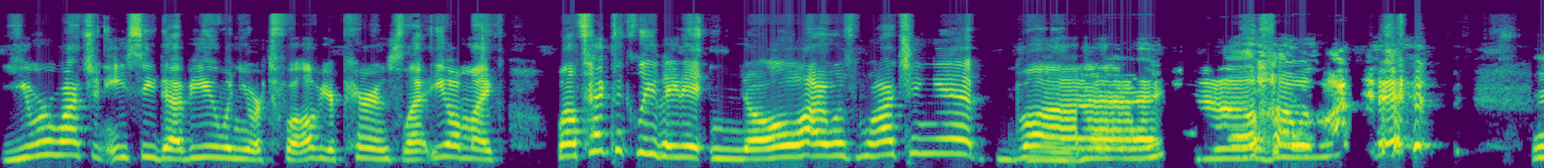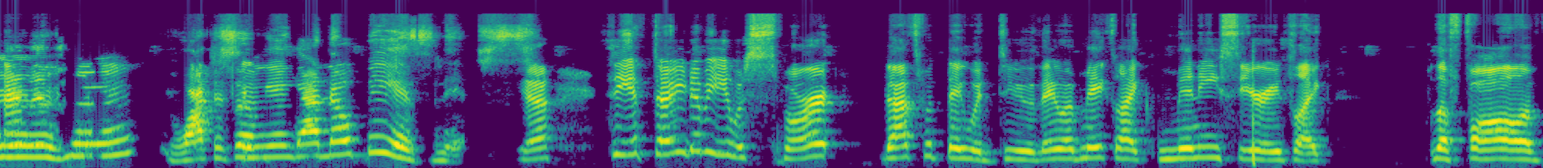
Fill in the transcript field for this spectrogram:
you were watching ECW when you were 12. Your parents let you. I'm like, well, technically they didn't know I was watching it, but mm-hmm. you know, I was watching it. Mm-hmm. watching something you ain't got no business. Yeah. See, if WWE was smart, that's what they would do. They would make like mini series like the fall of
